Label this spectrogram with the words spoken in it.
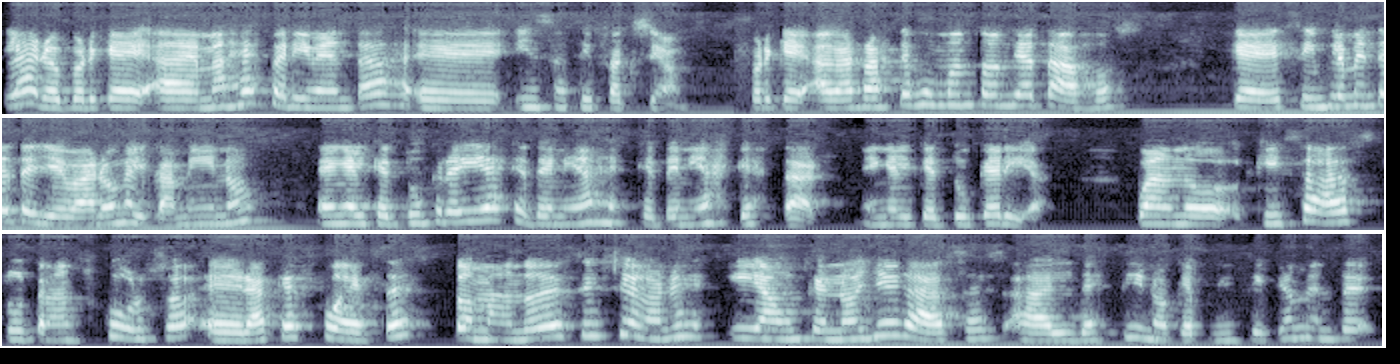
Claro, porque además experimentas eh, insatisfacción, porque agarraste un montón de atajos que simplemente te llevaron el camino en el que tú creías que tenías, que tenías que estar, en el que tú querías. Cuando quizás tu transcurso era que fueses tomando decisiones y aunque no llegases al destino que principalmente,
